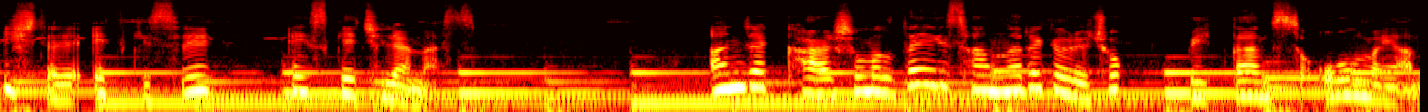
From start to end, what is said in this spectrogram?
işlere etkisi es geçilemez. Ancak karşımızda insanlara göre çok beklentisi olmayan,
